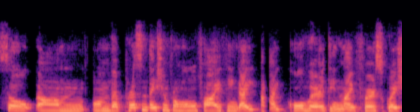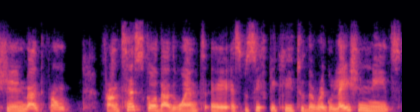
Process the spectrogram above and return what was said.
So um, on the presentation from Olfa, I think I, I covered in my first question, but from Francesco that went uh, specifically to the regulation needs,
